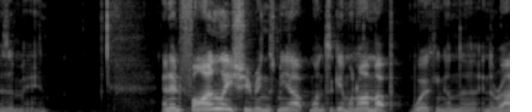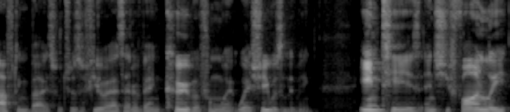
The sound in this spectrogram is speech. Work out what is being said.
as a man. And then finally, she rings me up once again when I'm up working on the in the rafting base, which was a few hours out of Vancouver from where, where she was living, in tears. And she finally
